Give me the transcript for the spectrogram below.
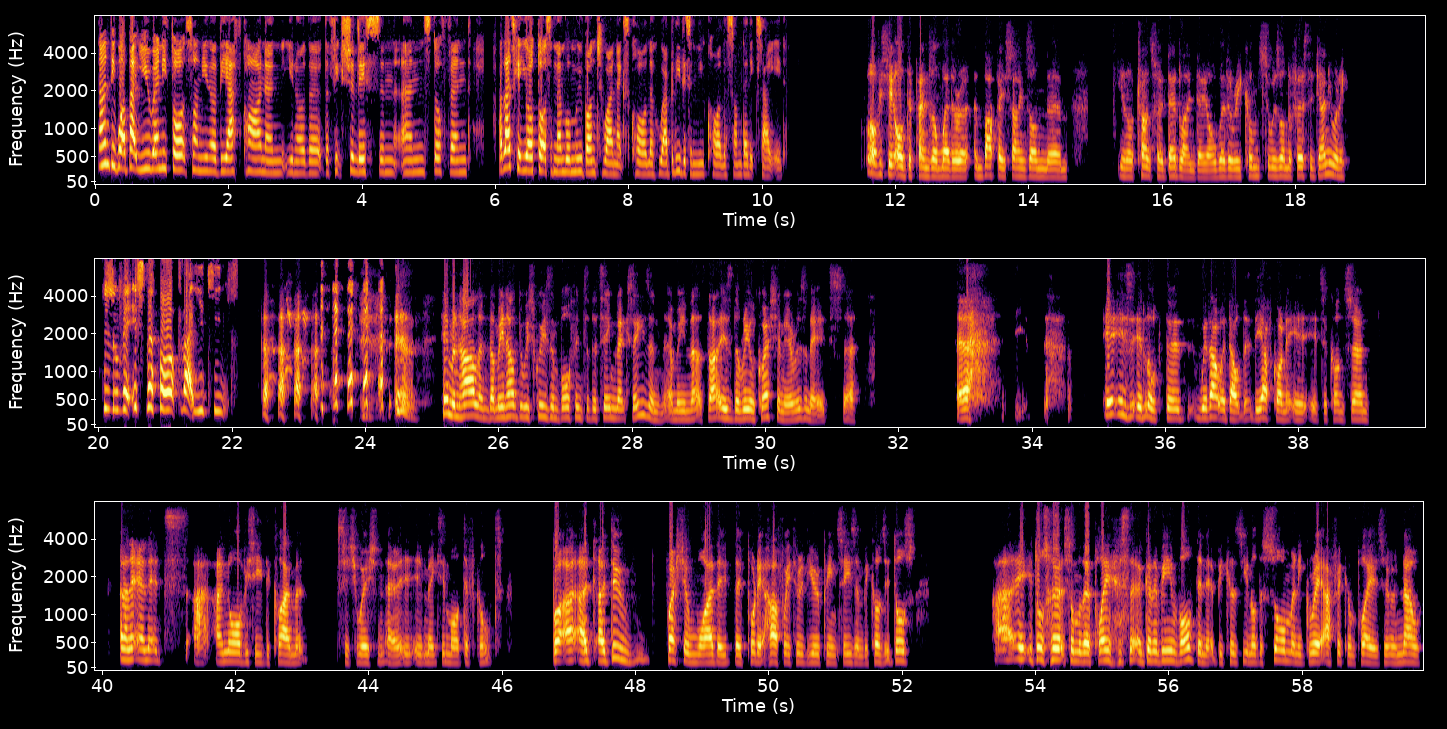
Andy, what about you? Any thoughts on you know the Afcon and you know the the fixture lists and and stuff? And I'd like to get your thoughts, and then we'll move on to our next caller, who I believe is a new caller. So I'm dead excited. Well, Obviously, it all depends on whether Mbappe signs on, um, you know, transfer deadline day or whether he comes to us on the first of January. Love it. It's the hope that you keep. Him and Haaland. I mean, how do we squeeze them both into the team next season? I mean, that's that is the real question here, isn't it? It's uh, uh, it is. It look the without a doubt the, the Afcon. It, it's a concern, and and it's. I, I know obviously the climate situation there it, it makes it more difficult, but I, I I do question why they they put it halfway through the European season because it does uh, it, it does hurt some of the players that are going to be involved in it because you know there's so many great African players who are now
